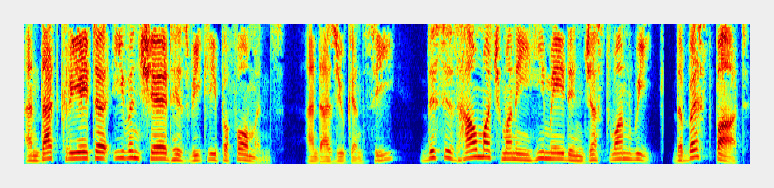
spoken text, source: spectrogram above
And that creator even shared his weekly performance. And as you can see, this is how much money he made in just one week. The best part,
